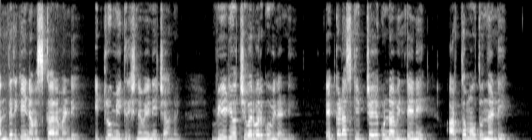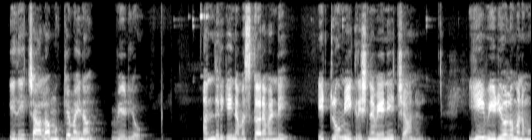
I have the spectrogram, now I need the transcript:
అందరికీ నమస్కారం అండి. ఇట్లు మీ కృష్ణవేణి ఛానల్. వీడియో చివరి వరకు వినండి. ఎక్కడ స్కిప్ చేయకుండా వింటేనే అర్థమవుతుందండి. ఇది చాలా ముఖ్యమైన వీడియో. అందరికీ నమస్కారం అండి. ఇట్లు మీ కృష్ణవేణి ఛానల్. ఈ వీడియోలో మనము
